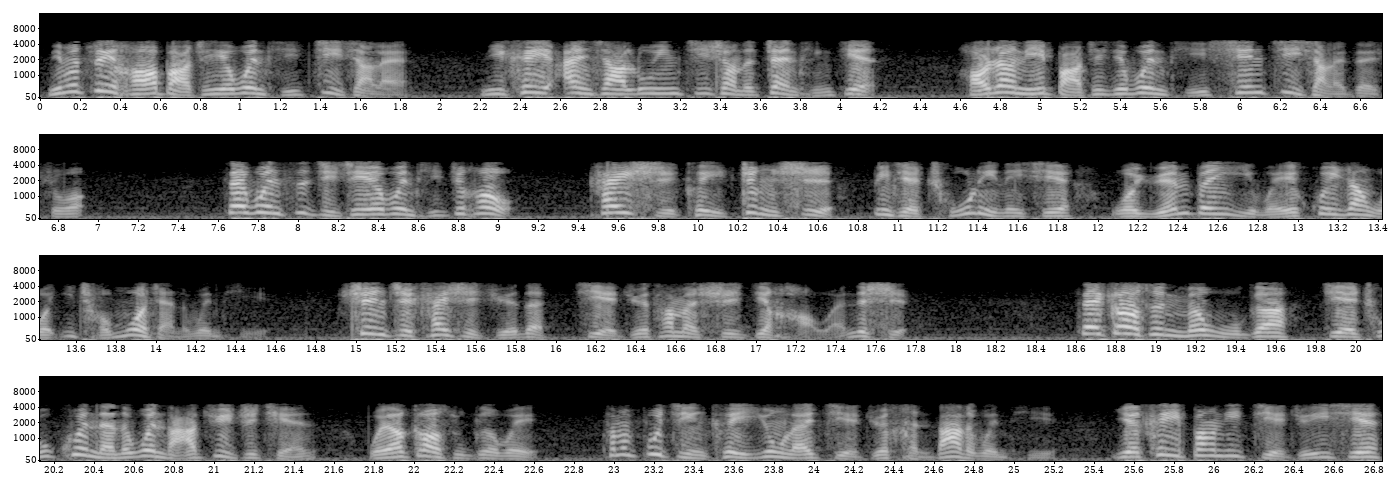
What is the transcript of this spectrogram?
你们最好把这些问题记下来，你可以按下录音机上的暂停键，好让你把这些问题先记下来再说。在问自己这些问题之后。开始可以正视并且处理那些我原本以为会让我一筹莫展的问题，甚至开始觉得解决它们是一件好玩的事。在告诉你们五个解除困难的问答句之前，我要告诉各位，他们不仅可以用来解决很大的问题，也可以帮你解决一些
